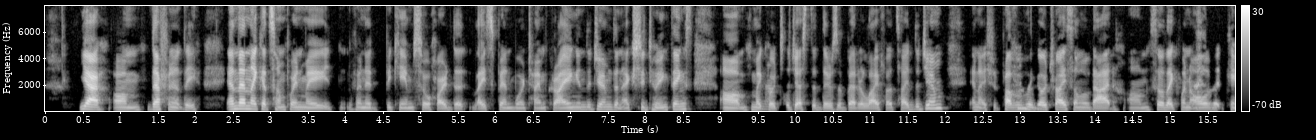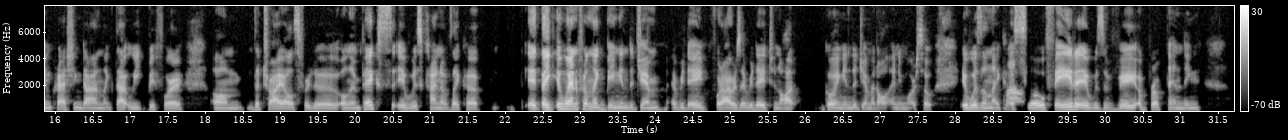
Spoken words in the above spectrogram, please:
Yeah, um, definitely. And then like at some point my when it became so hard that I spend more time crying in the gym than actually doing things, um, my Yeah. coach suggested there's a better life outside the gym and I should probably go try some of that. Um, so like when all of it came crashing down like that week before um the trials for the Olympics, it was kind of like a it like it went from like being in the gym every day, 4 hours every day to not going in the gym at all anymore. So it wasn't like a slow fade it was a very abrupt ending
